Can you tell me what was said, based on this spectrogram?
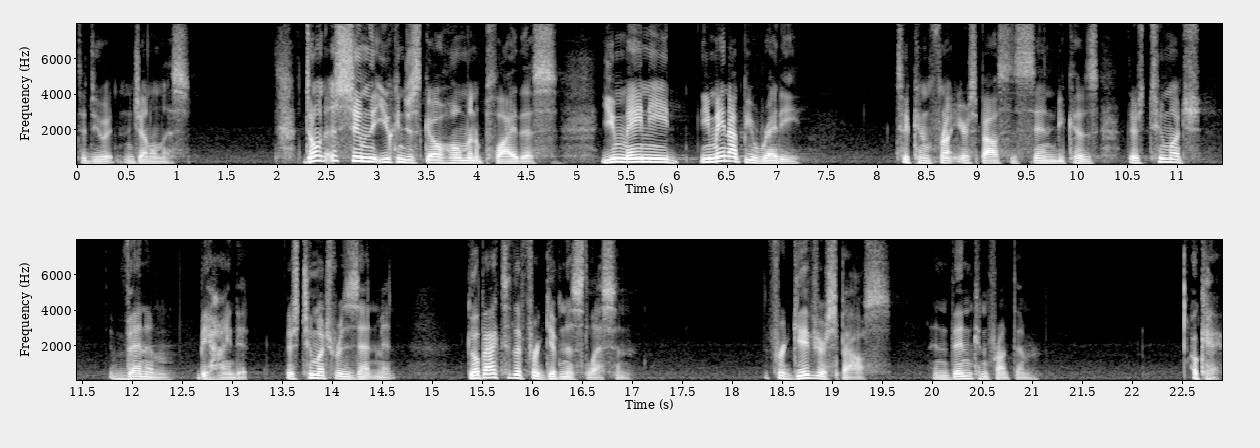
to do it in gentleness. Don't assume that you can just go home and apply this. You may need you may not be ready to confront your spouse's sin because there's too much venom behind it. There's too much resentment. Go back to the forgiveness lesson. Forgive your spouse and then confront them. Okay,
